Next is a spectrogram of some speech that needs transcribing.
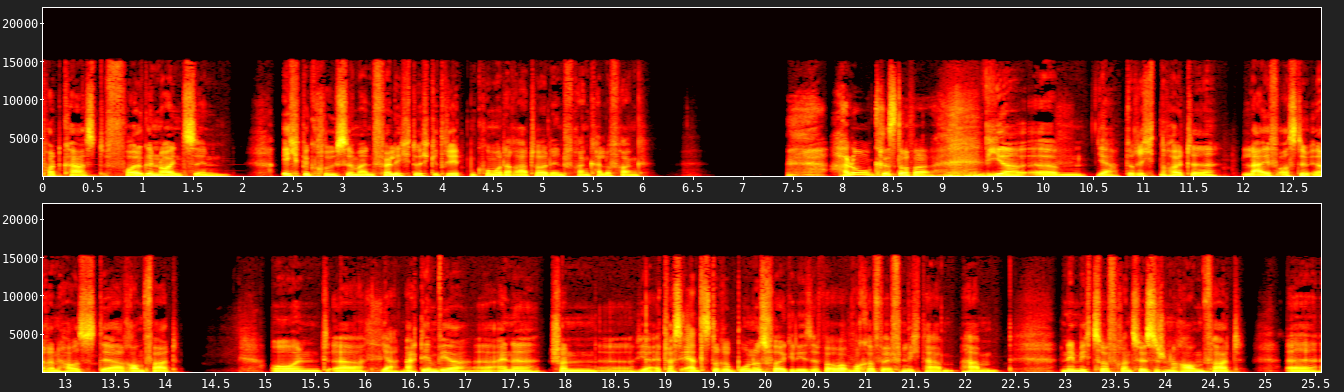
Podcast Folge 19. Ich begrüße meinen völlig durchgedrehten Co-Moderator, den Frank. Hallo Frank. Hallo Christopher. Wir ähm, ja, berichten heute live aus dem Irrenhaus der Raumfahrt. Und äh, ja, nachdem wir äh, eine schon äh, ja, etwas ernstere Bonusfolge diese Woche veröffentlicht haben, haben nämlich zur französischen Raumfahrt, äh,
